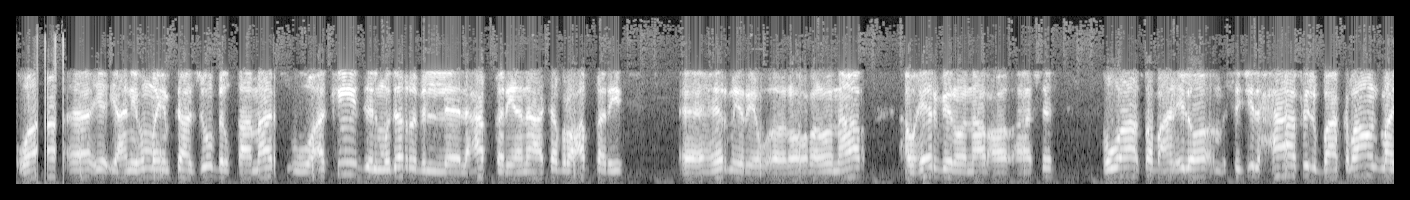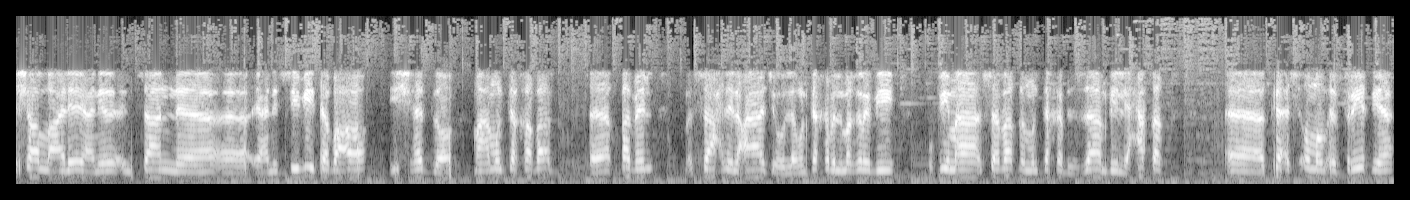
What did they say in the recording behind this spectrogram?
ويعني آه، هم يمتازون بالقامات وأكيد المدرب العبقري أنا أعتبره عبقري آه، هيرمي رونار أو هيرفي رونار آسف. هو طبعا له سجل حافل و background ما شاء الله عليه يعني إنسان آه، يعني ال CV تبعه يشهد له مع منتخبات قبل. ساحل العاج ولا المنتخب المغربي وفيما سبق المنتخب الزامبي اللي حقق آه، كأس أمم إفريقيا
